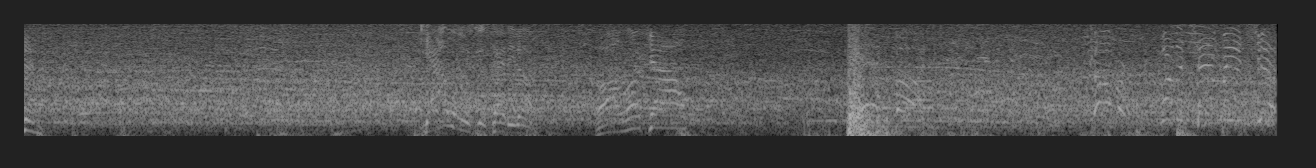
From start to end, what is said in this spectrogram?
This. Gallows is heading up. Oh, look out. Headbutt. Cover for the championship.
